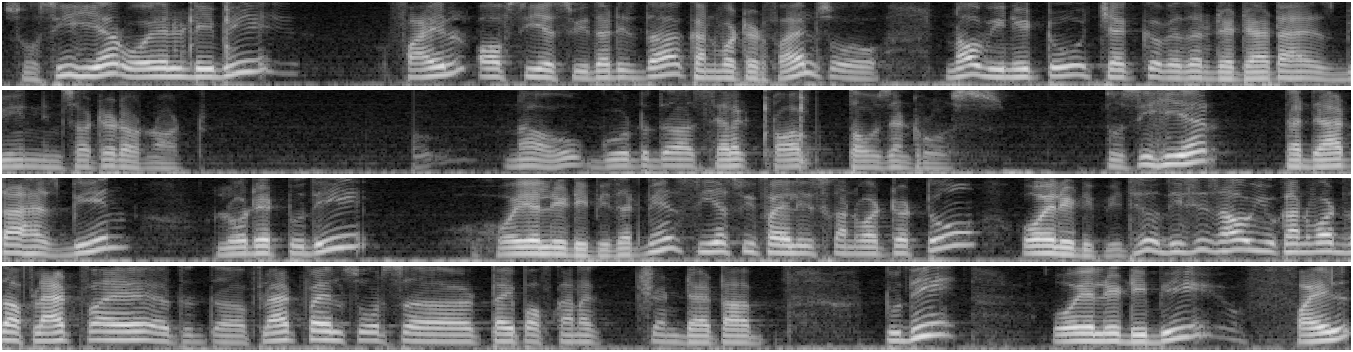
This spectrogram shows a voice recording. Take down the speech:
So see here OLDB file of CSV that is the converted file so now we need to check whether the data has been inserted or not now go to the select top 1000 rows so see here the data has been loaded to the OLEDB. That means CSV file is converted to OLEDB. So this is how you convert the flat file, the flat file source uh, type of connection data to the OLEDB file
